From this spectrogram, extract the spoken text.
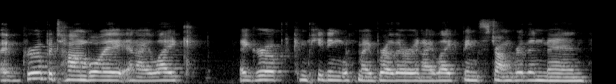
I grew up a tomboy, and I like. I grew up competing with my brother, and I like being stronger than men.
